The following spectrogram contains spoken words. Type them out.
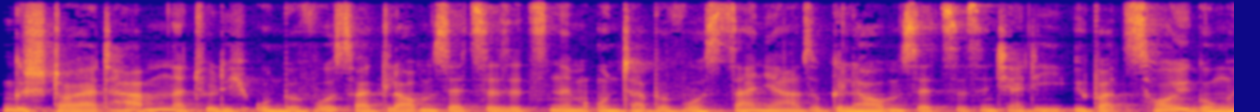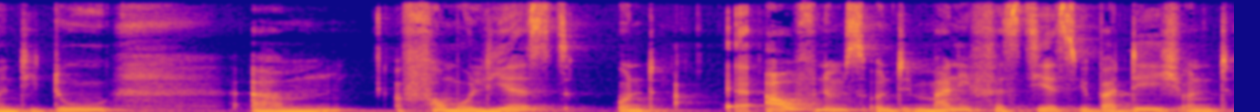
gesteuert haben, natürlich unbewusst, weil Glaubenssätze sitzen im Unterbewusstsein. Ja, also Glaubenssätze sind ja die Überzeugungen, die du ähm, formulierst und aufnimmst und manifestierst über dich und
